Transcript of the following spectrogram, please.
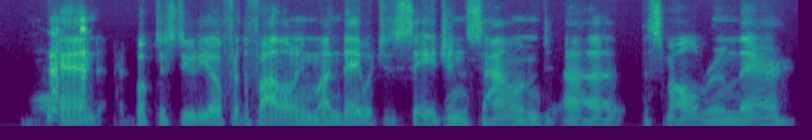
and I booked a studio for the following Monday, which is Sage and Sound, uh, the small room there.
